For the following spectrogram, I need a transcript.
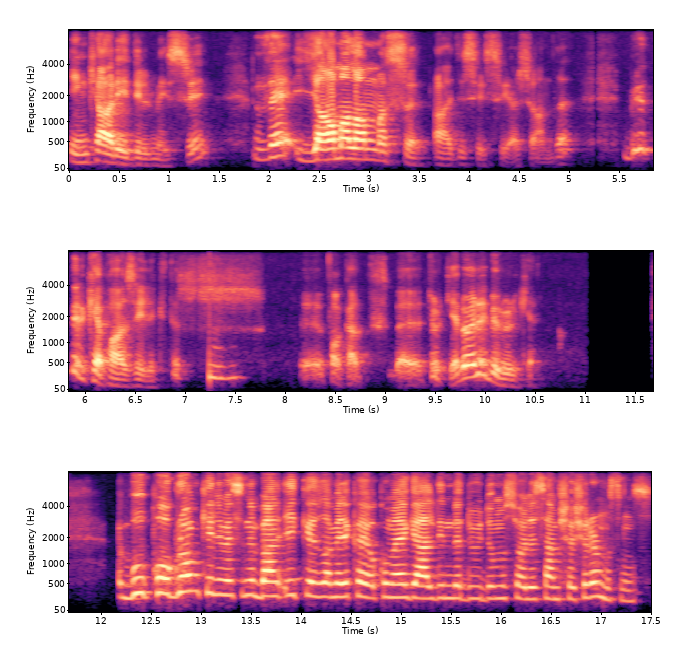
inkar edilmesi ve yağmalanması hadisesi yaşandı. Büyük bir kepazeliktir. Hı hı. E, fakat e, Türkiye böyle bir ülke. Bu pogrom kelimesini ben ilk kez Amerika'ya okumaya geldiğimde duyduğumu söylesem şaşırır mısınız?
